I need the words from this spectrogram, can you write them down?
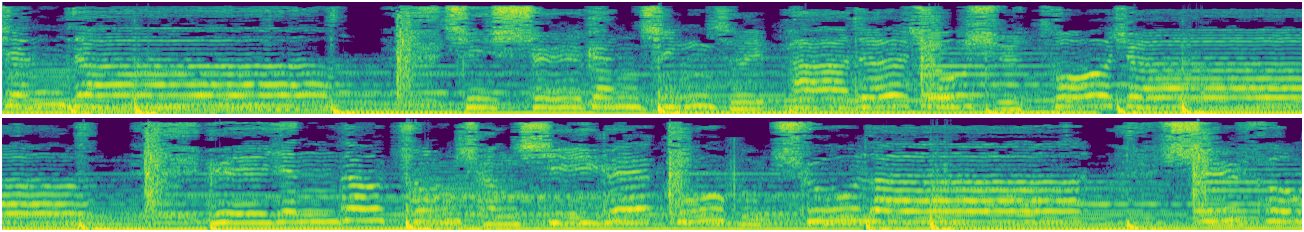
见得，其实感情最怕的就是拖着，越演到中场戏越哭不出了，是否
